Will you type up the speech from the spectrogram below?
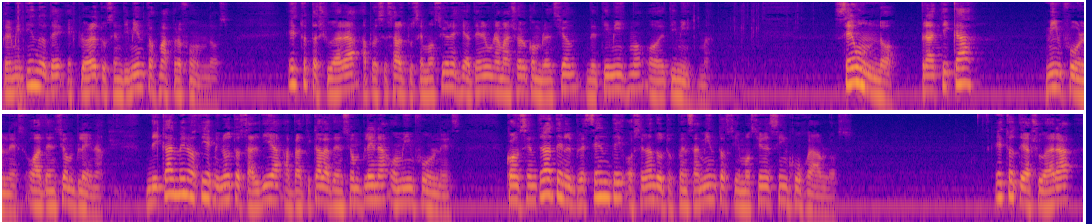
permitiéndote explorar tus sentimientos más profundos. Esto te ayudará a procesar tus emociones y a tener una mayor comprensión de ti mismo o de ti misma. Segundo, practica mindfulness o atención plena. Dedica al menos 10 minutos al día a practicar la atención plena o mindfulness. Concéntrate en el presente observando tus pensamientos y emociones sin juzgarlos. Esto te ayudará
